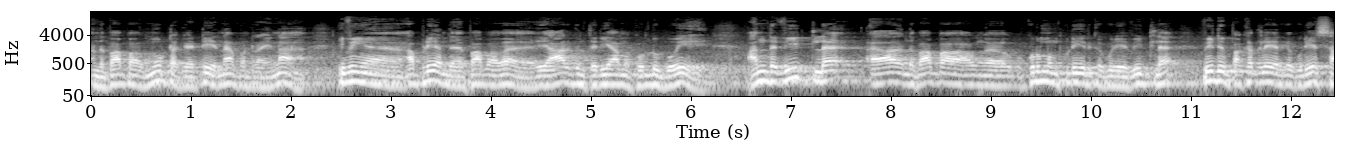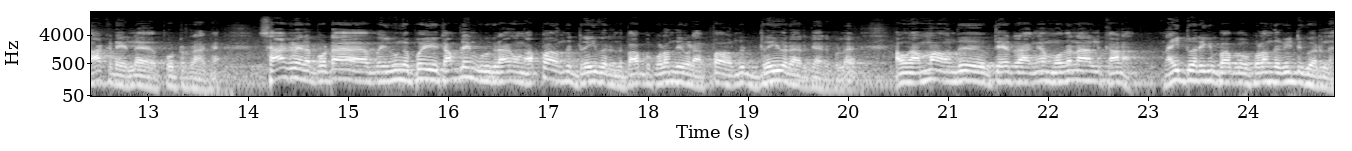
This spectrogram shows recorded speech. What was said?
அந்த பாப்பாவை மூட்டை கட்டி என்ன பண்ணுறாங்கன்னா இவங்க அப்படியே அந்த பாப்பாவை யாருக்கும் தெரியாமல் கொண்டு போய் அந்த வீட்டில் அதாவது அந்த பாப்பா அவங்க குடும்பம் குடியிருக்கக்கூடிய வீட்டில் வீட்டுக்கு பக்கத்துலேயே இருக்கக்கூடிய சாக்கடையில் போட்டுடுறாங்க. சாக்கடையில் போட்டால் இவங்க போய் கம்ப்ளைண்ட் கொடுக்குறாங்க. அவங்க அப்பா வந்து டிரைவர் இந்த பாப்பா குழந்தையோட அப்பா வந்து டிரைவராக இருக்கார் போல். அவங்க அம்மா வந்து தேடுறாங்க. முத நாள் காணோம். நைட் வரைக்கும் பாப்பா குழந்தை வீட்டுக்கு வரல.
